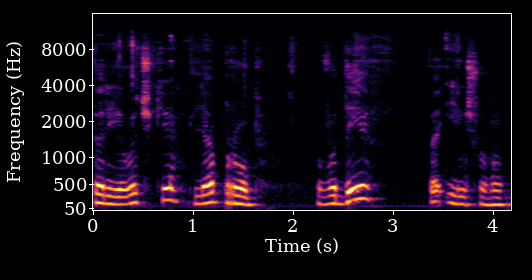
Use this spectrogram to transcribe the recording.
тарілочки для проб води та іншого.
